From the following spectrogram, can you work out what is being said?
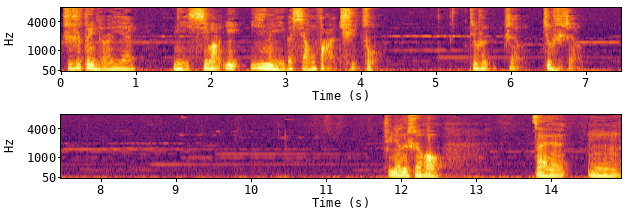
只是对你而言，你希望依依你的想法去做，就是这样，就是这样。去年的时候，在嗯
